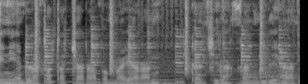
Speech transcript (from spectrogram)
Ini adalah tata cara pembayaran dan silahkan dilihat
